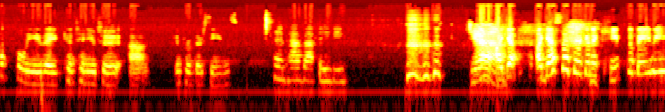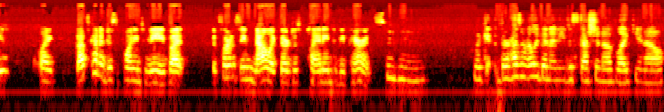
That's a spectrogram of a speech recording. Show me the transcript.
hopefully they continue to uh, improve their scenes. And have that baby. Yeah. I guess I guess that they're gonna keep the baby. Like that's kind of disappointing to me, but it sort of seems now like they're just planning to be parents. hmm Like there hasn't really been any discussion of like you know,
